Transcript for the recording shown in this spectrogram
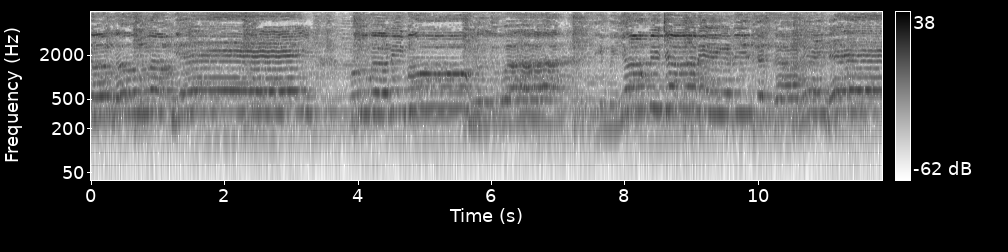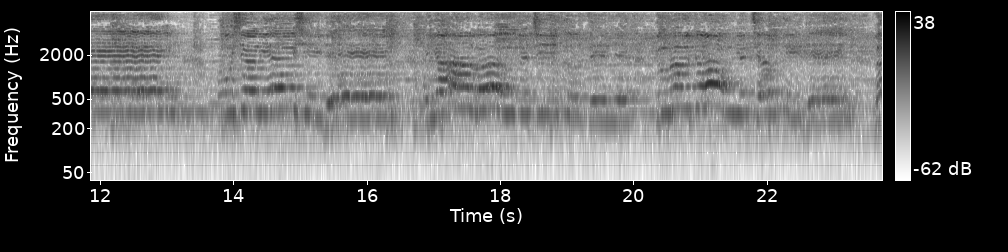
တော်လုံးလုံးမြေပူမရီဘူမလူပါဒီမယောပိထားတဲ့ဒီသစ္စာတွေနဲ့ပူရှာလျက်ရှိတဲ့အရာလုံးတစ်ချီစုတဲ့နေသူရကော င်းမြတ်ချမ်းသိတဲ့လာ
